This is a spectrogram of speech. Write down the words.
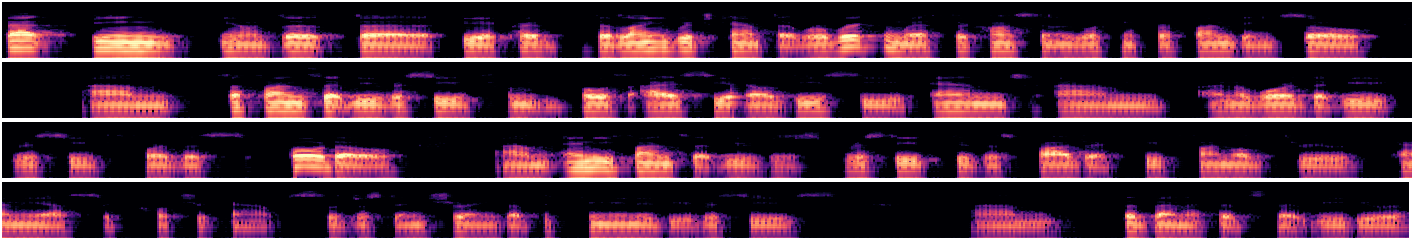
that being you know the, the the the language camp that we're working with they're constantly looking for funding so um, the funds that we received from both ICLDC and um, an award that we received for this photo, um, any funds that we've received through this project, we've funneled through Kâniyâsihk Culture Camps. So just ensuring that the community receives um, the benefits that we do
